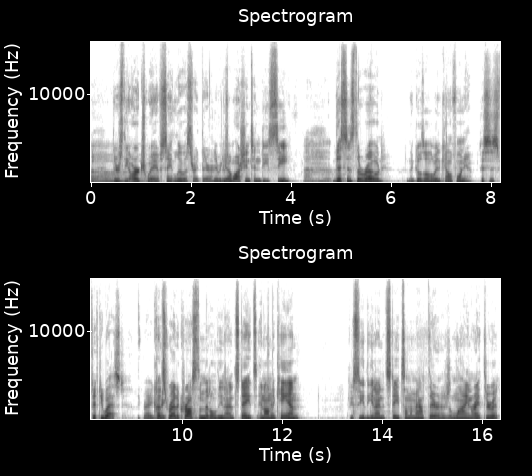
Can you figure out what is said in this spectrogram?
Oh. There's the archway of St. Louis right there. There we There's go. Washington D.C. Ah. This is the road that goes all the way to California. This is 50 West, right? cuts right across the middle of the United States. And on the can, if you see the United States on the map there, there's a line right through it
